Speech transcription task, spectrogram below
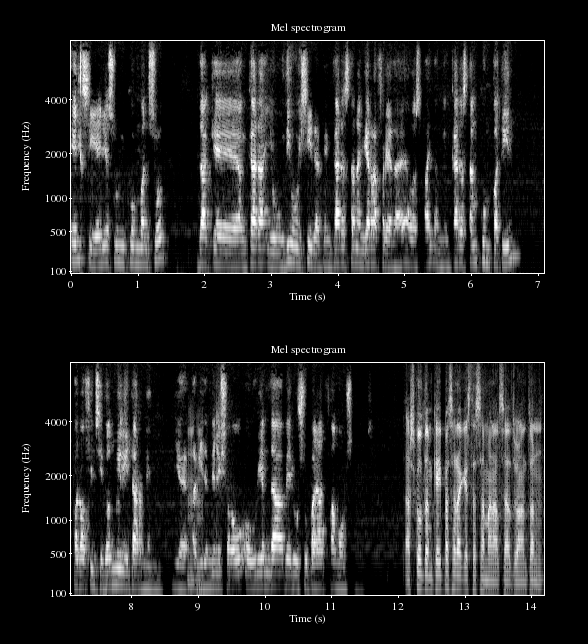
Ell sí, ell és un convençut de que encara, i ho diu així, de que encara estan en guerra freda eh, a l'espai, encara estan competint, però fins i tot militarment. I, eh, Mhm. evidentment, això ho hauríem d'haver-ho superat fa molts anys. Escolta'm, què hi passarà aquesta setmana al cel, Joan Anton?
